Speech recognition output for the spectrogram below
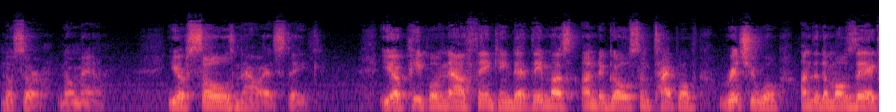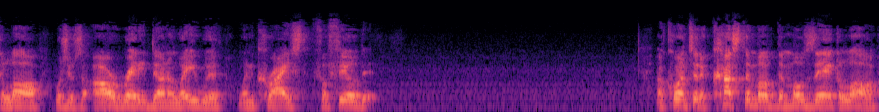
No, sir. No, ma'am. You have souls now at stake. You have people now thinking that they must undergo some type of ritual under the Mosaic law, which was already done away with when Christ fulfilled it. According to the custom of the Mosaic law,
